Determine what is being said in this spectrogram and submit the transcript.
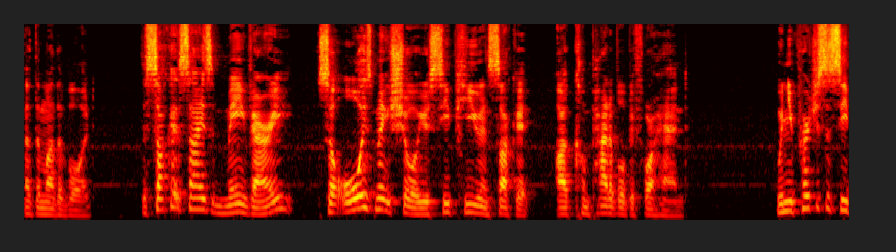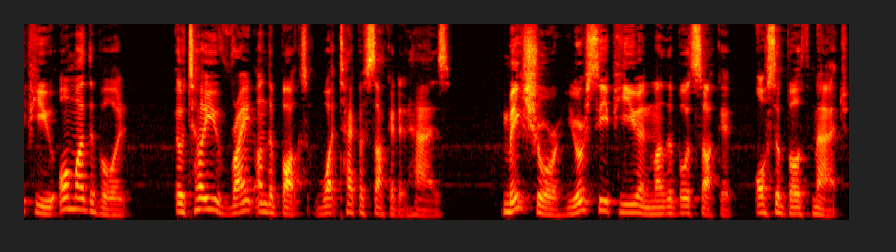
of the motherboard. The socket size may vary so always make sure your CPU and socket are compatible beforehand. When you purchase a CPU or motherboard, it'll tell you right on the box what type of socket it has. Make sure your CPU and motherboard socket also both match.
